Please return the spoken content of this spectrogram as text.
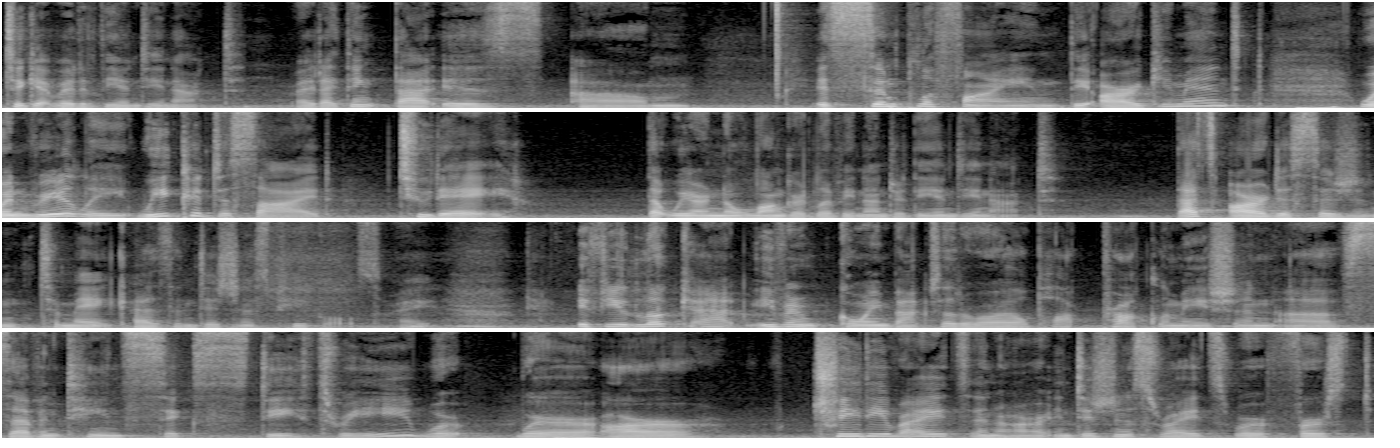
to get rid of the Indian Act, right? I think that is um, it's simplifying the argument when really we could decide today that we are no longer living under the Indian Act that's our decision to make as Indigenous peoples, right? If you look at even going back to the Royal Proclamation of 1763, where, where our treaty rights and our Indigenous rights were first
